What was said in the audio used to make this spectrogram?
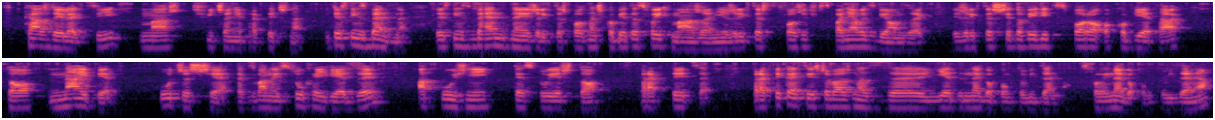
w każdej lekcji masz ćwiczenie praktyczne. I to jest niezbędne. To jest niezbędne, jeżeli chcesz poznać kobietę swoich marzeń, jeżeli chcesz stworzyć wspaniały związek, jeżeli chcesz się dowiedzieć sporo o kobietach, to najpierw uczysz się tak zwanej suchej wiedzy, a później testujesz to praktyce. Praktyka jest jeszcze ważna z jednego punktu widzenia, z kolejnego punktu widzenia,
